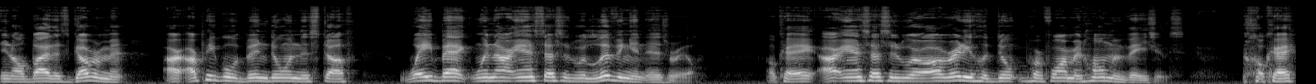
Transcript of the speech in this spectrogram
you know, by this government. Our, our people have been doing this stuff way back when our ancestors were living in Israel. Okay, our ancestors were already performing home invasions. Okay,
